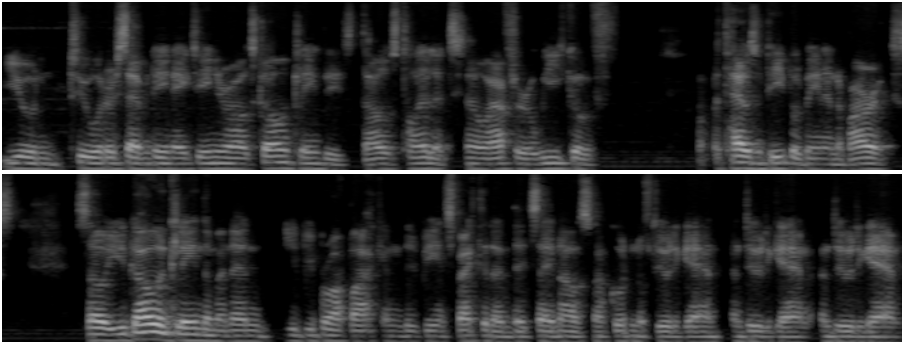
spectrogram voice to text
you and two other 17 18 year olds go and clean these those toilets you know after a week of a thousand people being in a barracks. So you go and clean them and then you'd be brought back and they'd be inspected and they'd say no it's not good enough do it again and do it again and do it again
